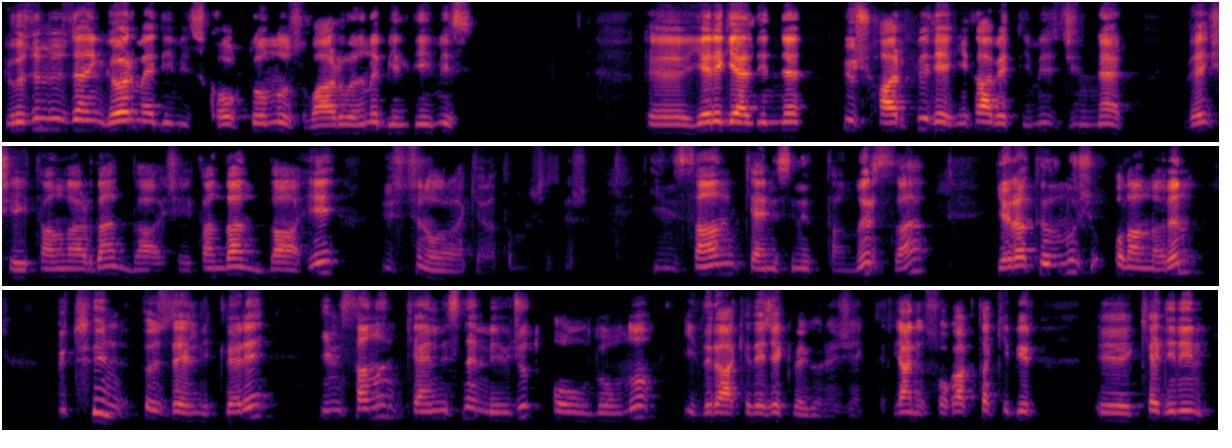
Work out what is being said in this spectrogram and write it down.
gözümüzden görmediğimiz, korktuğumuz, varlığını bildiğimiz, e, yere geldiğinde üç harfli de hitap ettiğimiz cinler ve şeytanlardan da şeytandan dahi üstün olarak yaratılmışızdır. İnsan kendisini tanırsa yaratılmış olanların bütün özellikleri insanın kendisine mevcut olduğunu idrak edecek ve görecektir. Yani sokaktaki bir e, kedinin,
